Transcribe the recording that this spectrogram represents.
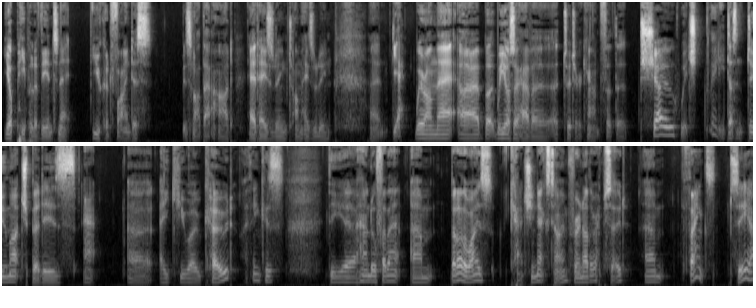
you're people of the internet. You could find us. It's not that hard. Ed Hazeldine, Tom Hazledine. Uh, yeah, we're on there. Uh, but we also have a, a, Twitter account for the show, which really doesn't do much, but is at AQO Code, I think is the handle for that. Um, but otherwise, catch you next time for another episode. Um, thanks. See ya.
